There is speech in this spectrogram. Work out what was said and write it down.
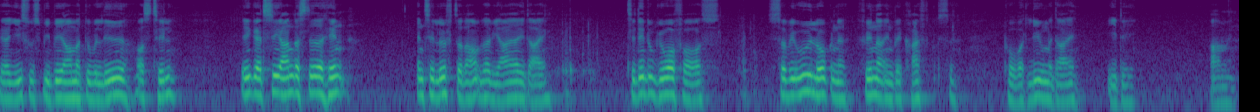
Herre Jesus, vi beder om, at du vil lede os til, ikke at se andre steder hen, end til løfter om, hvad vi ejer i dig. Til det, du gjorde for os, så vi udelukkende finder en bekræftelse på vort liv med dig i det. Amen.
